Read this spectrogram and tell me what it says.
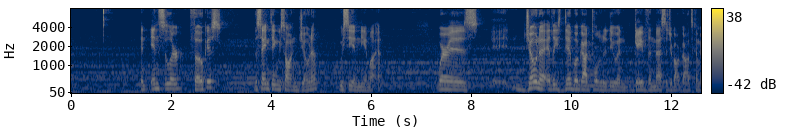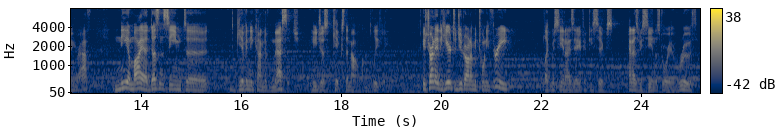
an insular focus. The same thing we saw in Jonah, we see in Nehemiah. Whereas eh, Jonah at least did what God told him to do and gave the message about God's coming wrath. Nehemiah doesn't seem to give any kind of message. He just kicks them out completely. He's trying to adhere to Deuteronomy 23, but like we see in Isaiah 56, and as we see in the story of Ruth,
